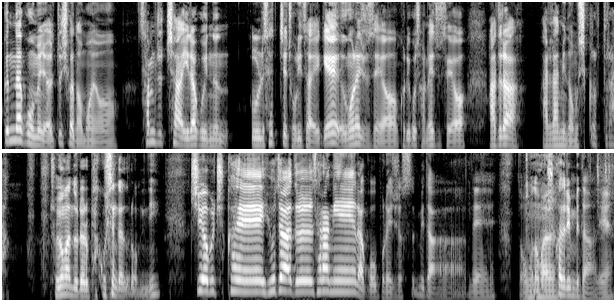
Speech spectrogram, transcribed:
끝나고 오면 12시가 넘어요. 3주차 일하고 있는 울 셋째 조리사에게 응원해주세요. 그리고 전해주세요. 아들아, 알람이 너무 시끄럽더라. 조용한 노래로 바꿀 생각은 없니? 취업을 축하해. 효자 아들 사랑해. 라고 보내주셨습니다. 네. 너무너무 정말 축하드립니다. 네.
